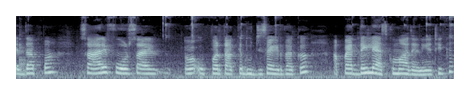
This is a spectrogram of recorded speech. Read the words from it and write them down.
ਇਦਾਂ ਆਪਾਂ ਸਾਰੇ ਫੋਰ ਸਾਈਡ ਉੱਪਰ ਤੱਕ, ਦੂਜੀ ਸਾਈਡ ਤੱਕ ਆਪਾਂ ਇਦਾਂ ਹੀ ਲੈਸ ਘੁਮਾ ਦੇਣੀ ਹੈ ਠੀਕ ਹੈ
